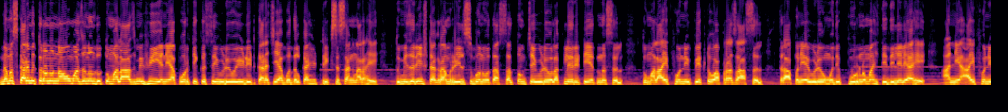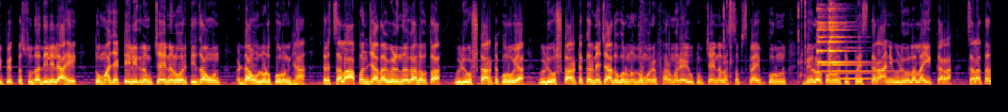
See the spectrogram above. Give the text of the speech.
नमस्कार मित्रांनो नाव माझं नंदू. तुम्हाला आज मी व्ही एन ॲपवरती कसे व्हिडिओ एडिट करायचे याबद्दल काही ट्रिक्स सांगणार आहे. तुम्ही जर इंस्टाग्राम रील्स बनवत असाल तुमच्या व्हिडिओला क्लॅरिटी येत नसेल तुम्हाला आयफोन इफेक्ट वापरायचा असेल तर आपण या व्हिडिओमध्ये पूर्ण माहिती दिलेली आहे आणि आयफोन इफेक्टसुद्धा दिलेला आहे. तो माझ्या टेलिग्राम चॅनलवरती जाऊन डाउनलोड करून घ्या. तर चला आपण ज्यादा वेळ न घालवता व्हिडिओ स्टार्ट करूया. व्हिडिओ स्टार्ट करण्याच्या अगोदर नंदुमोरे फार्मर या यूट्यूब चॅनलला सबस्क्राईब करून बेल आयकॉनवरती प्रेस करा आणि व्हिडिओला लाईक करा. चला तर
